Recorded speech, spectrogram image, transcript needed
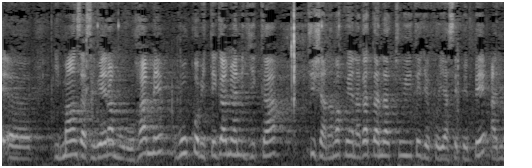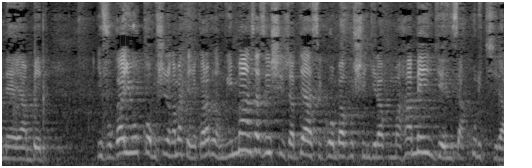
eh, imanza zibera mu ruhame nk'uko biteganywa n'igika cy'ijana na makumyabiri na gatandatu y'itegeko ya cpp alineya ya mbere. Ivuga yuko umushinjamategeko aravuga ngo imanza z'inshinjabyaha zigomba gushingira ku mahame y'ingenzi akurikira.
